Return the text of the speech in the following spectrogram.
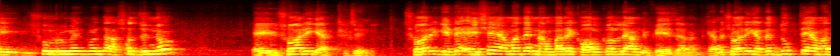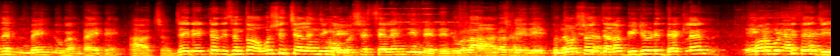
এই শোরুমের মধ্যে আসার জন্য এই সোয়ারি গেট জি। সোয়ারি গেটে এসে আমাদের নাম্বারে কল করলে আপনি পেয়ে যাবেন। কেন সোয়ারি ঘাটের দুঃখতে আমাদের মেইন দোকানটা এটাই। আচ্ছা যে রেটটা দিছেন তো অবশ্যই চ্যালেঞ্জিং রেট অবশ্যই চ্যালেঞ্জিং রেট এগুলো আমরা আচ্ছা। যে রেট দর্শক যারা ভিডিওটি দেখলেন পরবর্তীতে জি।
